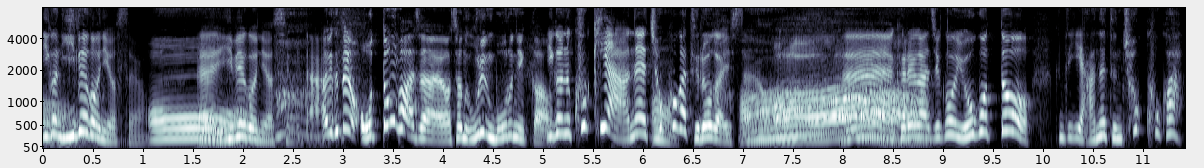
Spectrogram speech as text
이건 200원이었어요. 오. 네, 200원이었습니다. 아니, 근데 어떤 과자예요? 저는 우리는 모르니까. 이거는 쿠키 안에 초코가 어. 들어가 있어요. 아. 네, 그래가지고 요것도, 근데 이 안에 든 초코가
